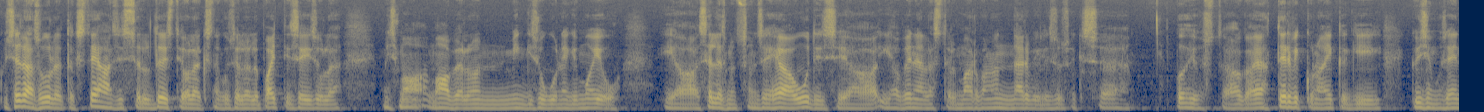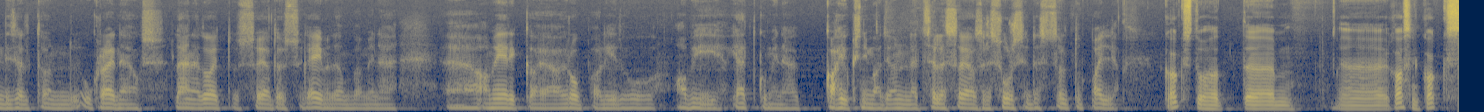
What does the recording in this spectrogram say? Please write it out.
kui seda suudetaks teha, siis sellel tõesti oleks nagu sellele patiseisule, mis maa, maa peal on, mingisugunegi mõju ja selles mõttes on see hea uudis ja, ja venelastel, ma arvan, on närvilisuseks äh, põhjust, aga jah, tervikuna ikkagi küsimus endiselt on Ukraina jaoks lääne toetus, sõjatööstuse käimetõmbamine, äh, Ameerika ja Euroopa Liidu abi jätkumine. Kahjuks niimoodi on, et selles sõjas ressurssidest sõltub palju. kaks tuhat ähm, äh, kakskümmend kaks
